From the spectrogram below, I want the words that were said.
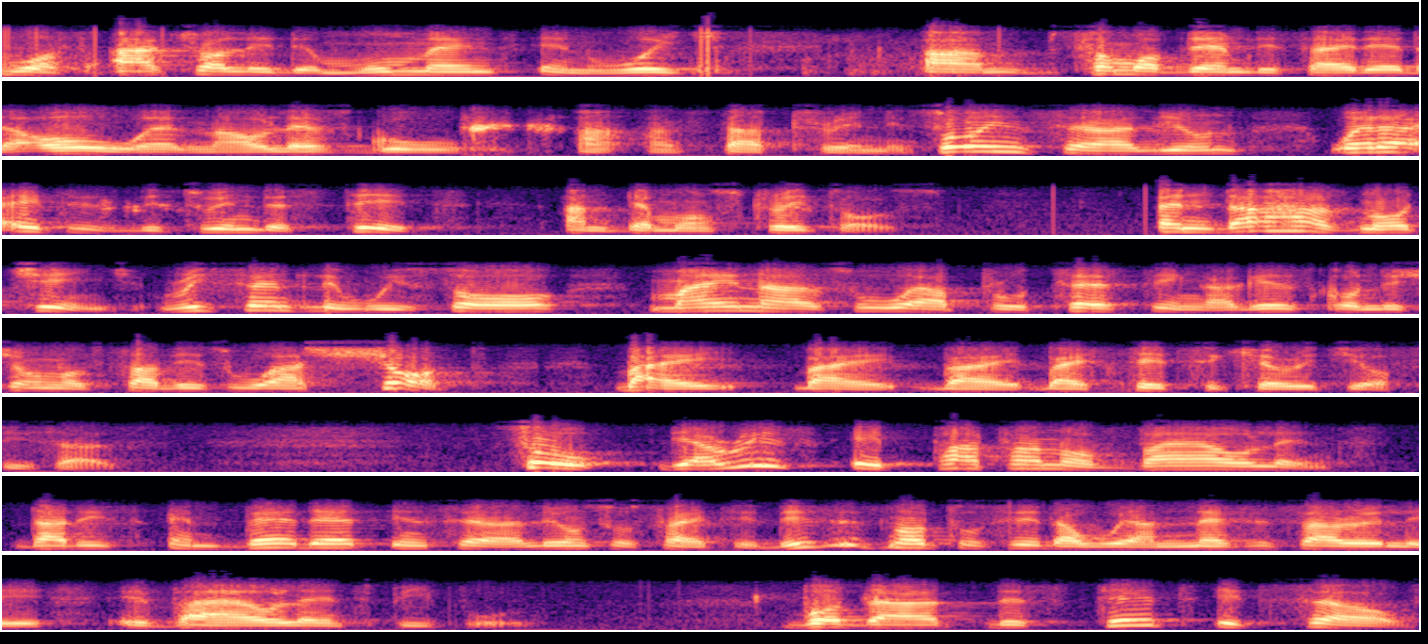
was actually the moment in which um, some of them decided, oh well, now let's go and, and start training. So in Sierra Leone, whether it is between the state and demonstrators, and that has not changed. Recently, we saw miners who were protesting against conditions of service were shot by, by, by, by state security officers. So there is a pattern of violence that is embedded in Sierra Leone society. This is not to say that we are necessarily a violent people, but that the state itself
